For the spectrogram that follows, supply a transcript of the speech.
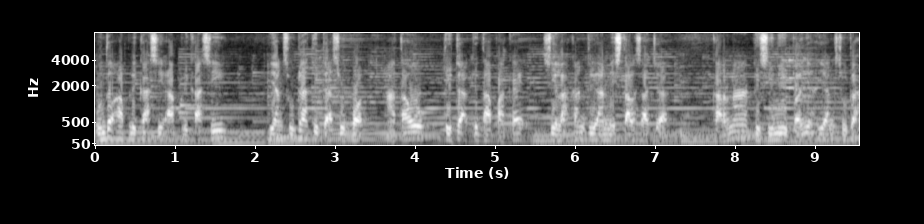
Untuk aplikasi-aplikasi yang sudah tidak support atau tidak kita pakai silahkan di uninstall saja. Karena di sini banyak yang sudah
